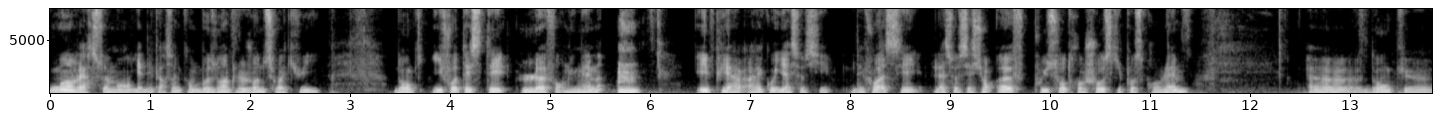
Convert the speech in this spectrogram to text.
Ou inversement, il y a des personnes qui ont besoin que le jaune soit cuit. Donc il faut tester l'œuf en lui-même et puis avec quoi il est associé. Des fois, c'est l'association œuf plus autre chose qui pose problème. Euh, donc, euh,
